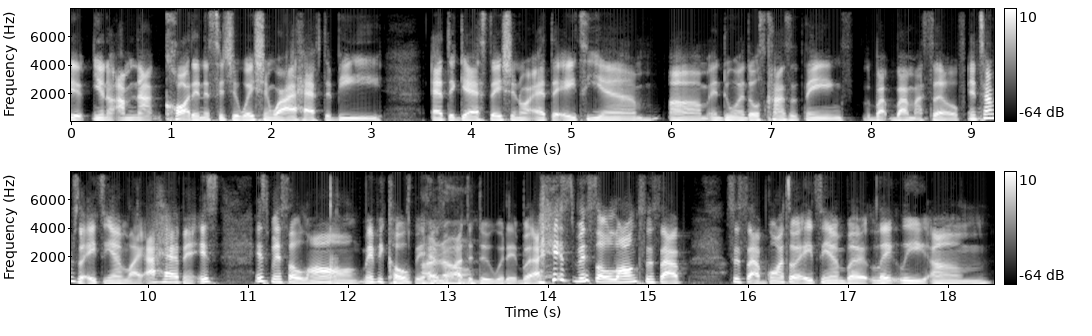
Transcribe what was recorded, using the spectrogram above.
it you know i'm not caught in a situation where i have to be at the gas station or at the atm um and doing those kinds of things by, by myself. In terms of atm like i haven't it's it's been so long. Maybe covid has a lot to do with it but it's been so long since i've since i've gone to an atm but lately um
